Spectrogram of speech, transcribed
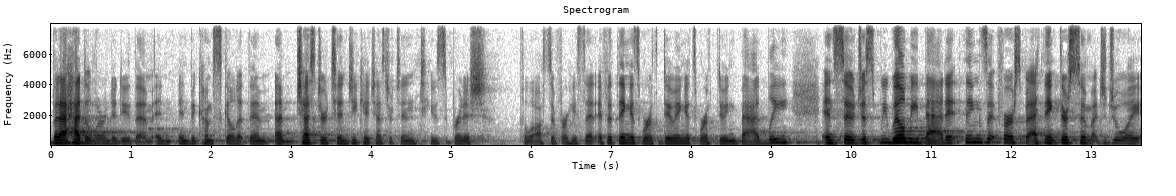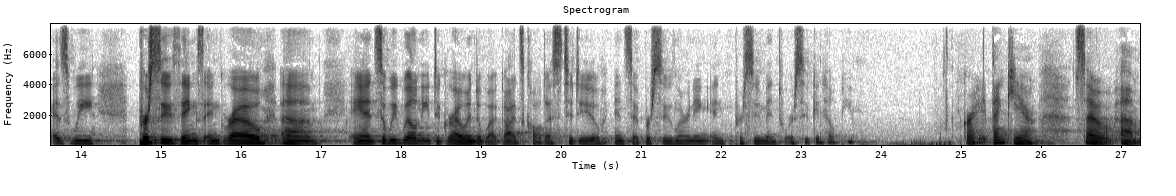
But I had to learn to do them and, and become skilled at them. Um, Chesterton, G.K. Chesterton, he was a British philosopher. He said, if a thing is worth doing, it's worth doing badly. And so, just we will be bad at things at first, but I think there's so much joy as we pursue things and grow. Um, and so, we will need to grow into what God's called us to do. And so, pursue learning and pursue mentors who can help you. Great, thank you. So, um,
